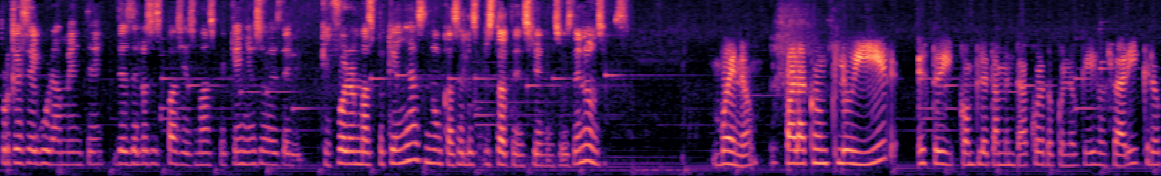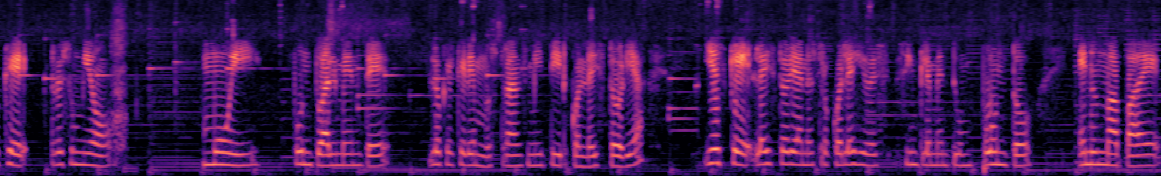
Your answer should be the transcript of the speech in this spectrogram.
porque seguramente desde los espacios más pequeños o desde que fueron más pequeñas nunca se les prestó atención en sus denuncias. Bueno, para concluir, estoy completamente de acuerdo con lo que dijo Sari. Creo que resumió muy puntualmente lo que queremos transmitir con la historia. Y es que la historia de nuestro colegio es simplemente un punto en un mapa de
